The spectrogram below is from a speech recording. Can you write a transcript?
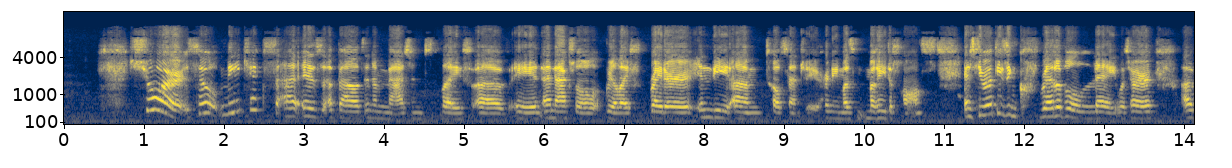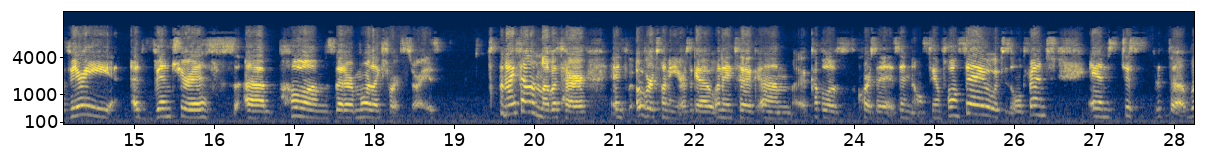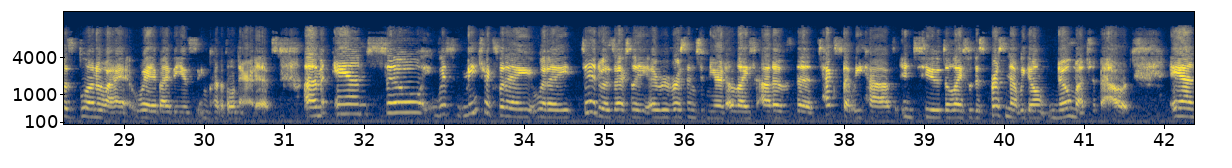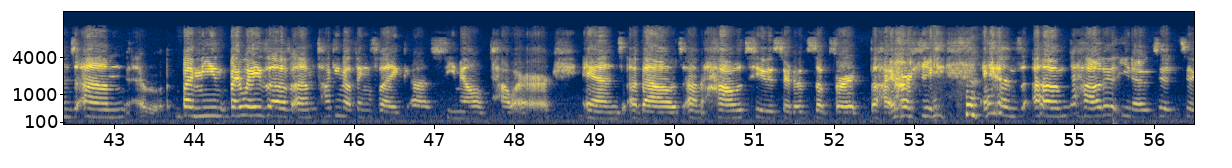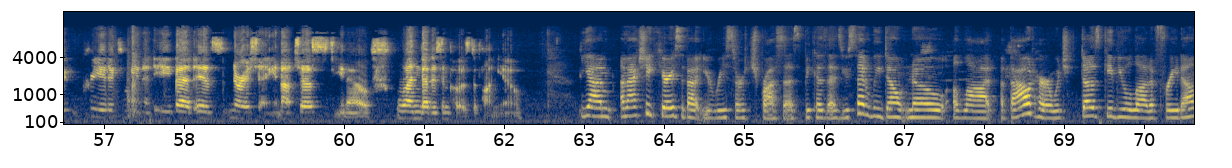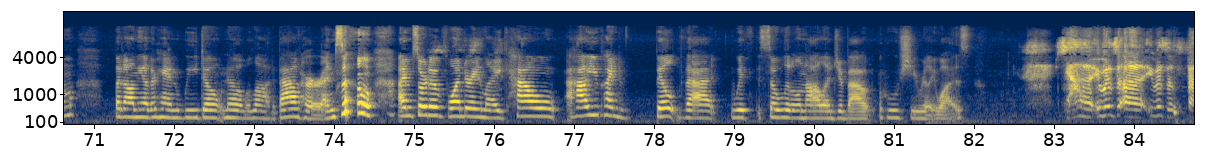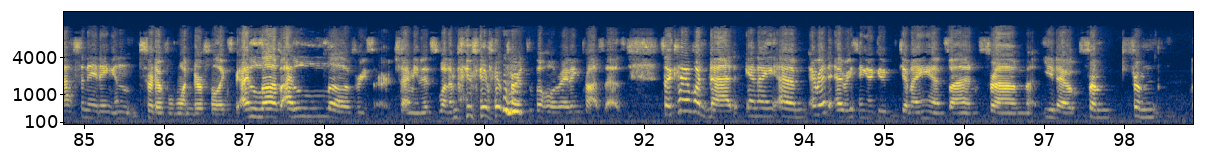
Sure. So Matrix uh, is about an imagined life of a, an actual real life writer in the um, 12th century. Her name was Marie de France. And she wrote these incredible lais, which are uh, very adventurous um, poems that are more like short stories. And I fell in love with her over 20 years ago when I took um, a couple of courses in Ancien Français, which is Old French, and just was blown away, away by these incredible narratives. Um, and so with Matrix, what I what I did was actually I reverse engineered a life out of the text that we have into the life of this person that we don't know much about, and um, by mean by ways of um, talking about things like uh, female power and about um, how to sort of subvert the hierarchy and um, how to you know to to create a community that is nourishing and not just, you know, one that is imposed upon you. Yeah, I'm, I'm actually curious about your research process because, as you said, we don't know a lot about her, which does give you a lot of freedom. But on the other hand, we don't know a lot about her, and so I'm sort of wondering, like, how how you kind of built that with so little knowledge about who she really was. Yeah, it was uh, it was a fascinating and sort of wonderful experience. I love I love research. I mean, it's one of my favorite parts of the whole writing process. So I kind of went mad, and I um, I read everything I could get my hands on from you know from from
